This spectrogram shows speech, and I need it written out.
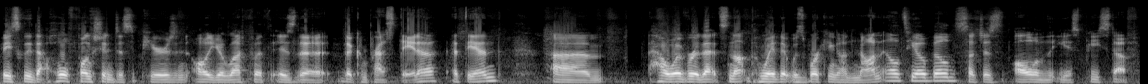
basically that whole function disappears and all you're left with is the, the compressed data at the end. Um, However, that's not the way that was working on non-LTO builds, such as all of the ESP stuff.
